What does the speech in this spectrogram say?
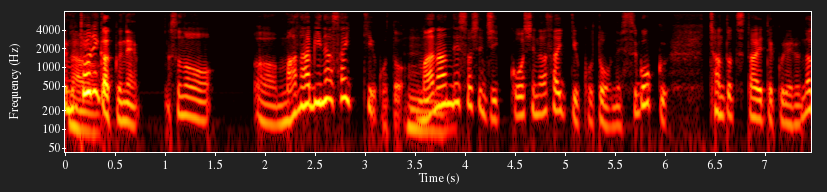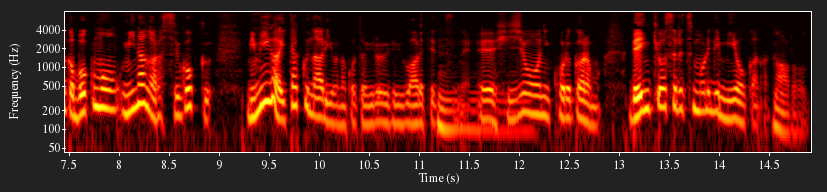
でもとにかくねそのあ学びなさいっていうこと、うん。学んでそして実行しなさいっていうことをねすごくちゃんと伝えてくれる。なんか僕も見ながらすごく耳が痛くなるようなことをいろいろ言われてですね、うん。えー非常にこれからも勉強するつもりで見ようかなと。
